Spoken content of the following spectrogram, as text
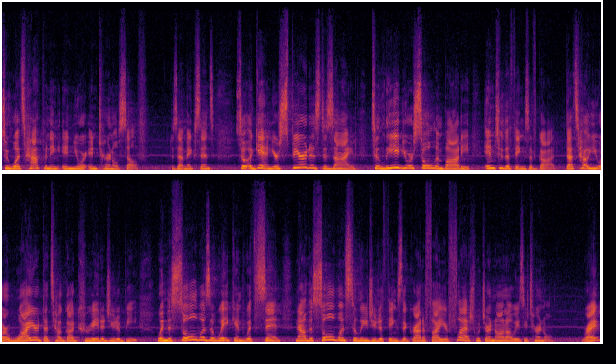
to what's happening in your internal self. Does that make sense? So, again, your spirit is designed to lead your soul and body into the things of God. That's how you are wired. That's how God created you to be. When the soul was awakened with sin, now the soul wants to lead you to things that gratify your flesh, which are not always eternal, right?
